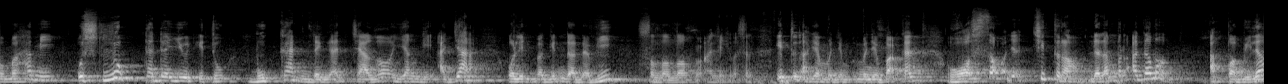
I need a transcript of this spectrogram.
memahami uslub tadayun itu bukan dengan cara yang diajar oleh baginda Nabi sallallahu alaihi wasallam. Itulah yang menyebabkan rosaknya citra dalam beragama apabila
